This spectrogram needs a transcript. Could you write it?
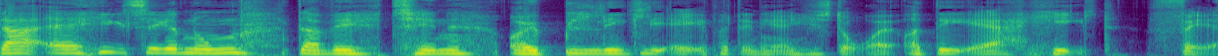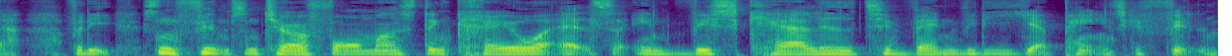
der er helt sikkert nogen, der vil tænde øjeblikkeligt af på den her historie, og det er helt fair. Fordi sådan en film som Terraformers, den kræver altså en vis kærlighed til vanvittige japanske film.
